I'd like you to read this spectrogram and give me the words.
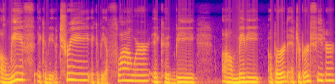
a leaf, it could be a tree, it could be a flower, it could be um, maybe a bird at your bird feeder,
